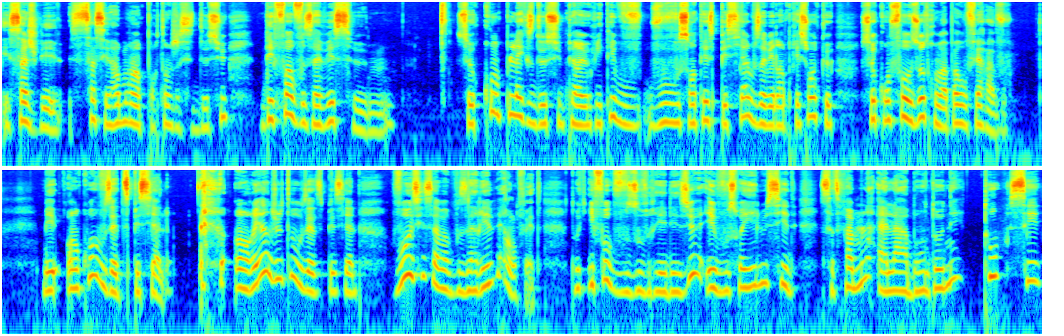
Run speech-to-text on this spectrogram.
et ça, je vais, ça c'est vraiment important, j'insiste dessus, des fois vous avez ce, ce complexe de supériorité, vous, vous vous sentez spécial, vous avez l'impression que ce qu'on fait aux autres, on va pas vous faire à vous. Mais en quoi vous êtes spécial? en rien du tout, vous êtes spécial. Vous aussi, ça va vous arriver en fait. Donc il faut que vous ouvriez les yeux et vous soyez lucide. Cette femme-là, elle a abandonné tous ses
